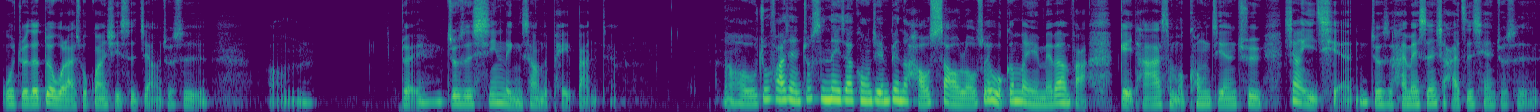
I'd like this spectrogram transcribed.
我觉得对我来说关系是这样，就是嗯。对，就是心灵上的陪伴这样，然后我就发现，就是内在空间变得好少了，所以我根本也没办法给他什么空间去像以前，就是还没生小孩之前，就是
